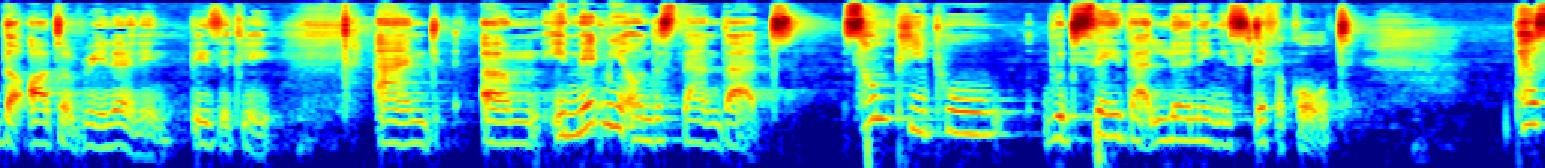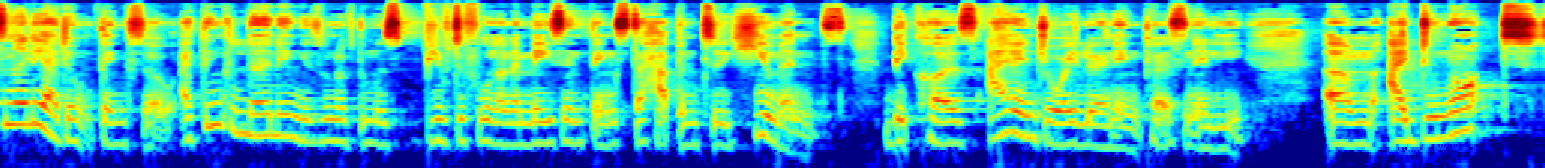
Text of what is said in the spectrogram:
the art of relearning, basically. And um, it made me understand that some people would say that learning is difficult Personally, I don't think so. I think learning is one of the most beautiful and amazing things to happen to humans because I enjoy learning personally. Um, I do not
